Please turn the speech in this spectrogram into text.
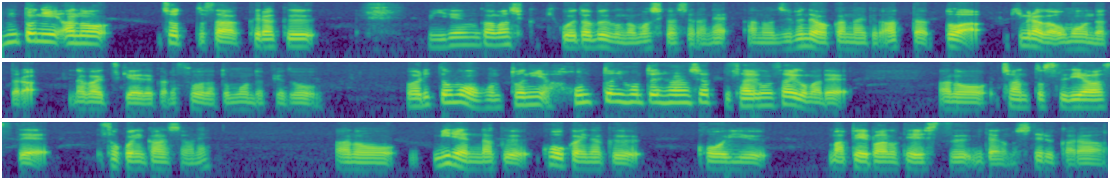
本当に、あの、ちょっとさ、暗く、未練がましく聞こえた部分がもしかしたらね、あの、自分では分かんないけど、あったとは、君らが思うんだったら、長い付き合いだからそうだと思うんだけど、割ともう本当に、本当に本当に話し合って、最後の最後まで、あの、ちゃんとすり合わせて、そこに関してはね、あの、未練なく、後悔なく、こういう、まあ、ペーパーの提出みたいなのもしてるから、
